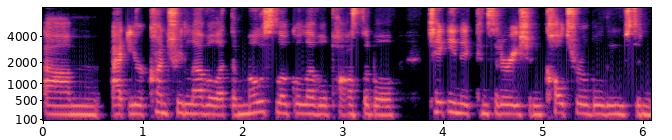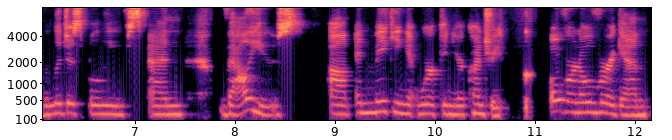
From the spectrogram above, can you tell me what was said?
um, at your country level, at the most local level possible, taking into consideration cultural beliefs and religious beliefs and values um, and making it work in your country over and over again.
